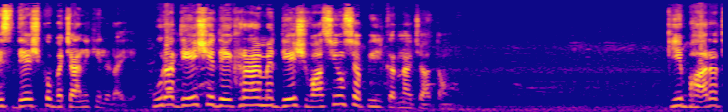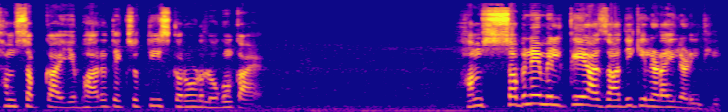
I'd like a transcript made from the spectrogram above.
इस देश को बचाने की लड़ाई है। पूरा देश ये देख रहा है। मैं देशवासियों से अपील करना चाहता हूँ कि ये भारत हम सबका है। ये भारत 130 करोड़ लोगों का है। हम सबने मिलकर आज़ादी की लड़ाई लड़ी थी।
